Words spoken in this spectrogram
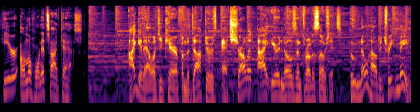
here on the Hornets Hivecast. I get allergy care from the doctors at Charlotte Eye, Ear, Nose, and Throat Associates who know how to treat me,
